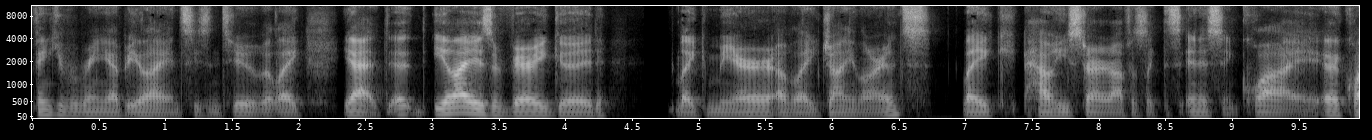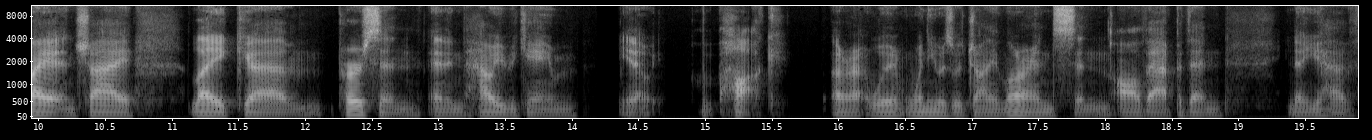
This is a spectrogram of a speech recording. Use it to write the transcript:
thank you for bringing up Eli in season two. But like, yeah, uh, Eli is a very good like mirror of like Johnny Lawrence like how he started off as like this innocent, quiet, uh, quiet and shy, like um, person, and how he became, you know, Hawk when, when he was with Johnny Lawrence and all that. But then, you know, you have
